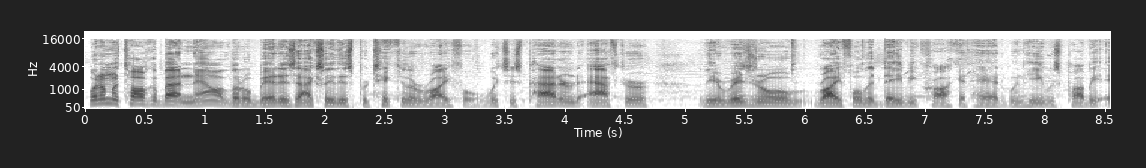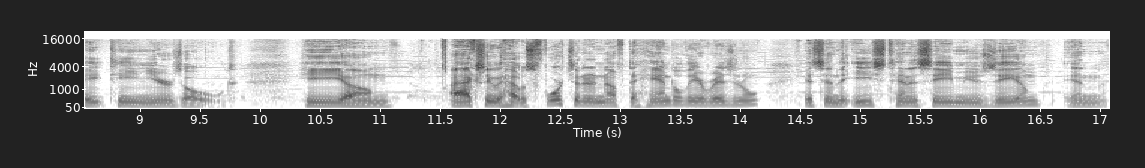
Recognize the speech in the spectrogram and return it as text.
what I'm going to talk about now a little bit is actually this particular rifle which is patterned after the original rifle that Davy Crockett had when he was probably 18 years old. He, um, I actually was fortunate enough to handle the original. It's in the East Tennessee Museum in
